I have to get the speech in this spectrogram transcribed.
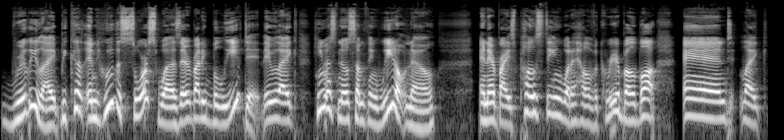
really like because and who the source was, everybody believed it. They were like, he must know something we don't know." And everybody's posting, what a hell of a career, blah, blah, blah. And like,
